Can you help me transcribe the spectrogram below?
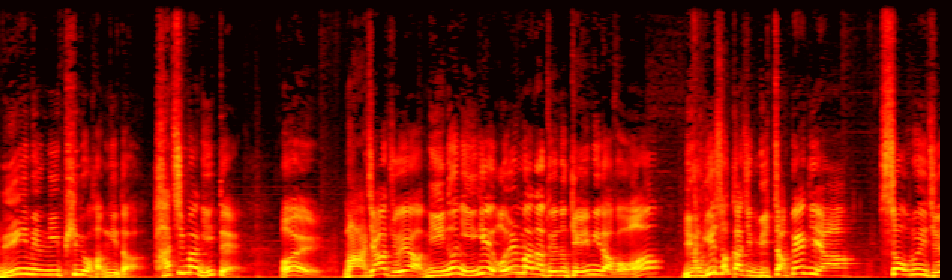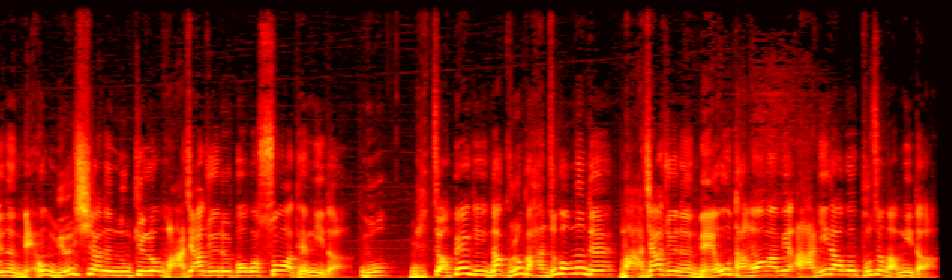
4명이 필요합니다. 하지만 이때 어이 마자주야 니는 이게 얼마나 되는 게임이라고 어? 여기서까지 밑장 빼기야 서울의제는 매우 멸시하는 눈길로 마자주를 보고 쏘아댑니다. 뭐? 밑장 빼기? 나 그런 거 한 적 없는데. 마자주는 매우 당황하며 아니라고 부정합니다.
